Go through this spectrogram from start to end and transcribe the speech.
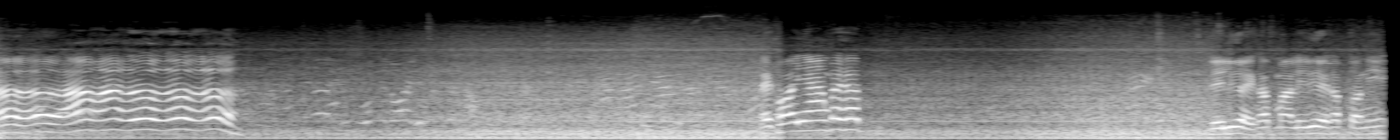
เออเออเอาเอาเออเออเออไปคอยยางไปครับ เรื่อยๆครับมาเรื่อยๆครับตอนนี้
